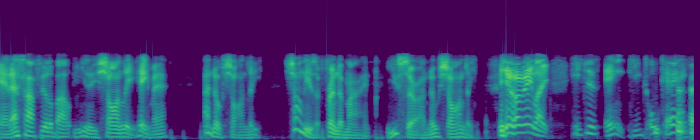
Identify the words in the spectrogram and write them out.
And that's how I feel about you know Sean Lee. Hey man, I know Sean Lee. Sean Lee is a friend of mine. You, sir, I know Sean Lee. You know what I mean? Like he just ain't. He's okay.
